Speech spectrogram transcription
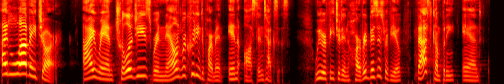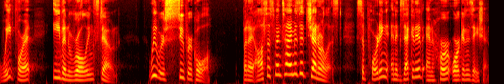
I love HR. I ran Trilogy's renowned recruiting department in Austin, Texas. We were featured in Harvard Business Review, Fast Company, and wait for it, even Rolling Stone. We were super cool. But I also spent time as a generalist, supporting an executive and her organization.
